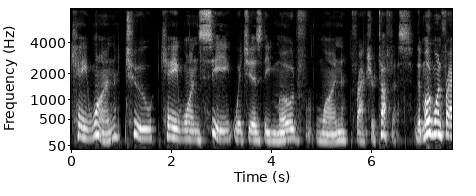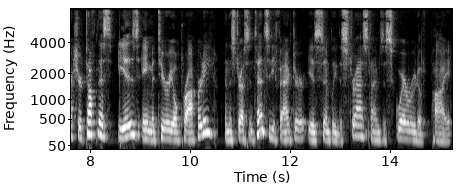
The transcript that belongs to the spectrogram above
K1 to K1C, which is the mode 1 fracture toughness. The mode 1 fracture toughness is a material property, and the stress intensity factor is simply the stress times the square root of pi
